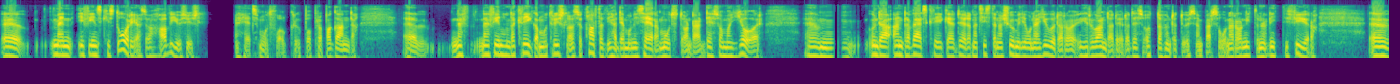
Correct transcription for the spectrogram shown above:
Ehm, men i finsk historia så har vi ju sysslat med hets mot folkgrupp och propaganda. Ehm, när, Finland har krigat mot Ryssland så klart att vi har demoniserat motståndare, det som man gör. Um, under andra världskriget dödade nazisterna 7 miljoner judar och i Rwanda dödades 800 000 personer år 1994. Uh, ehm,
